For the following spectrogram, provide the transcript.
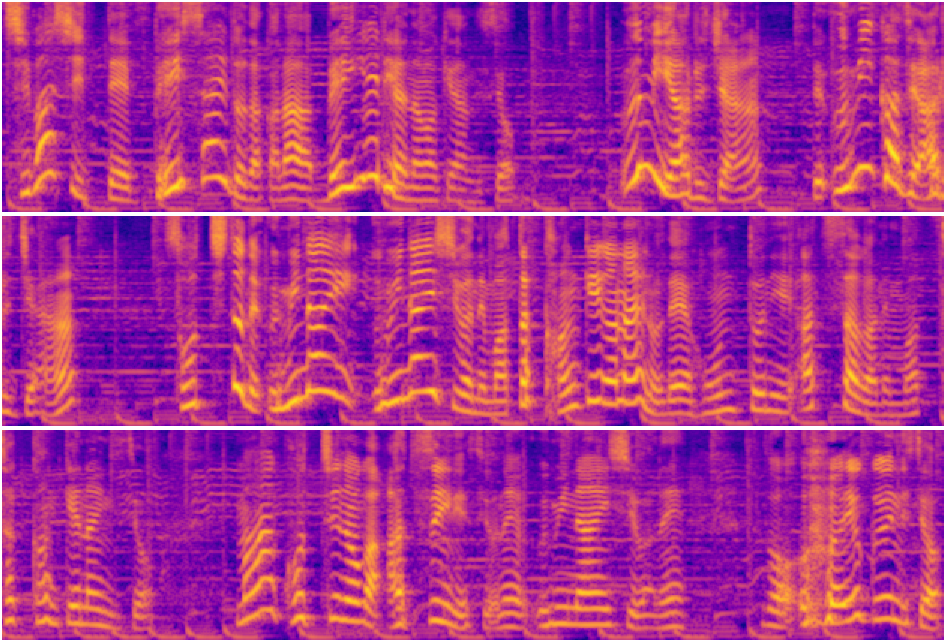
千葉市ってベイサイドだからベイエリアなわけなんですよ。海あるじゃん？で海風あるじゃん？そっちとね海ない海ない市はね全く関係がないので本当に暑さがね全く関係ないんですよ。まあこっちのが暑いですよね。海な市はね。そう。よく言うんですよ。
